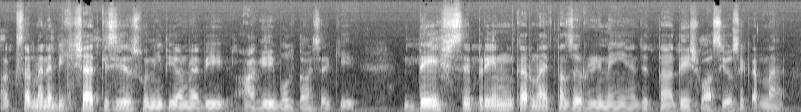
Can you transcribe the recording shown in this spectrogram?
अक्सर मैंने भी शायद किसी से सुनी थी और मैं भी आगे ही बोलता हूँ इसे कि देश से प्रेम करना इतना ज़रूरी नहीं है जितना देशवासियों से करना है।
